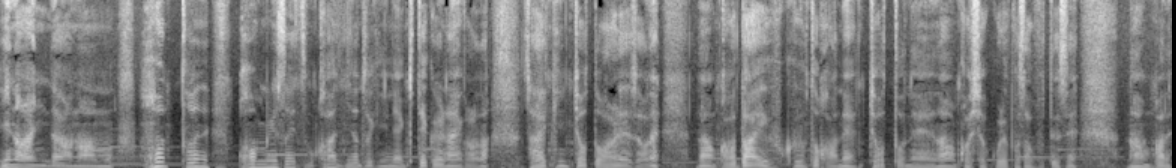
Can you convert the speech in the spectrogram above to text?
いないんだよな。もう、本当にね、コンビニさんいつも肝心な時にね、来てくれないからな。最近ちょっとあれですよね。なんか大福とかね、ちょっとね、なんか食レポサボってですね。なんかね、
